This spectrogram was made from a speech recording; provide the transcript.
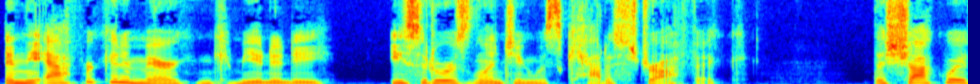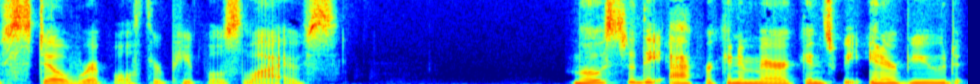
In the African American community, Isidore's lynching was catastrophic. The shockwaves still ripple through people's lives. Most of the African Americans we interviewed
